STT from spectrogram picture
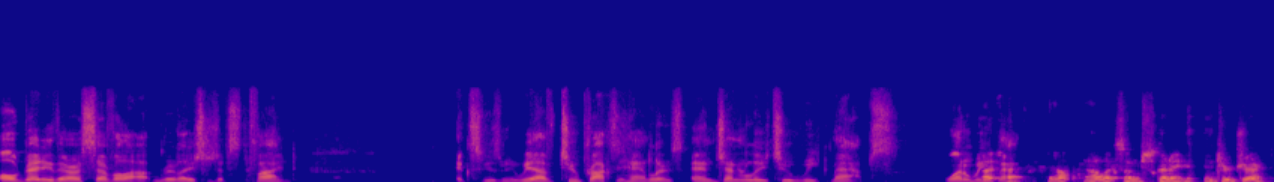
Already there are several uh, relationships defined. Excuse me, we have two proxy handlers and generally two weak maps. One weak Uh, map, Al- Alex, I'm just going to interject.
